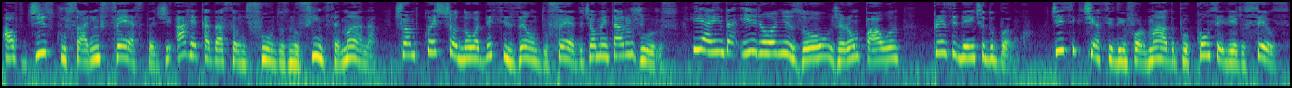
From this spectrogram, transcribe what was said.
Ao discursar em festa de arrecadação de fundos no fim de semana, Trump questionou a decisão do Fed de aumentar os juros e ainda ironizou Jerome Powell, presidente do banco. Disse que tinha sido informado por conselheiros seus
